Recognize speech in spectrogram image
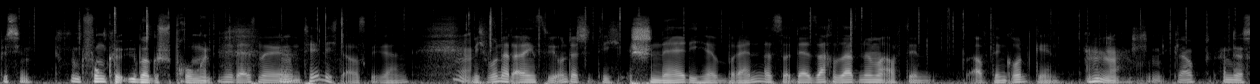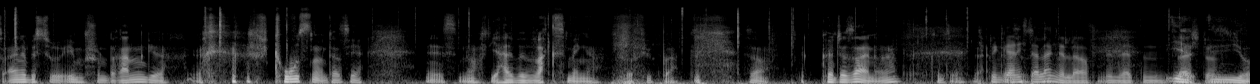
bisschen ein Funke übergesprungen. Nee, da ist eine, Ja. ein Teelicht ausgegangen. Ja. Mich wundert allerdings, wie unterschiedlich schnell die hier brennen. Das, der Sache sollten wir mal auf den, auf den Grund gehen. Hm, Ich glaube, an das eine bist du eben schon dran gestoßen und das hier ist noch die halbe Wachsmenge verfügbar. So, könnte sein, oder? Könnte, Ich bin gar nicht da lang gelaufen in den letzten zwei Ja, Stunden. ja,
